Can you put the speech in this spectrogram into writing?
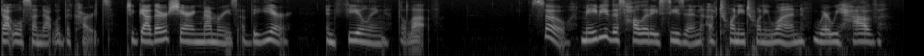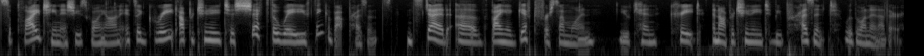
that we'll send out with the cards, together sharing memories of the year and feeling the love. So maybe this holiday season of 2021, where we have supply chain issues going on, it's a great opportunity to shift the way you think about presents. Instead of buying a gift for someone, you can create an opportunity to be present with one another.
